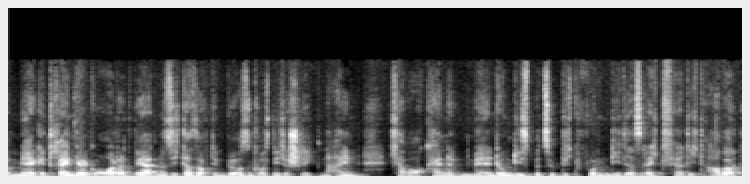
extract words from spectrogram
mehr Getränke geordert werden und sich das auf den Börsenkurs niederschlägt. Nein, ich habe auch keine Meldung diesbezüglich gefunden, die das rechtfertigt, aber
